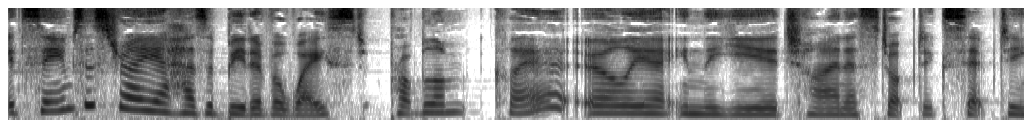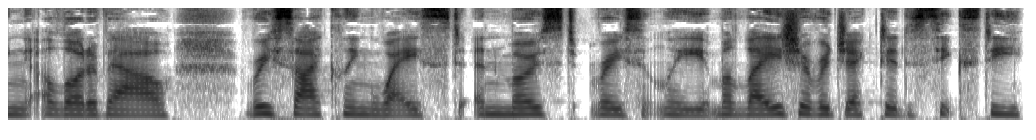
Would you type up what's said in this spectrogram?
It seems Australia has a bit of a waste problem, Claire. Earlier in the year, China stopped accepting a lot of our recycling waste, and most recently, Malaysia rejected 60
